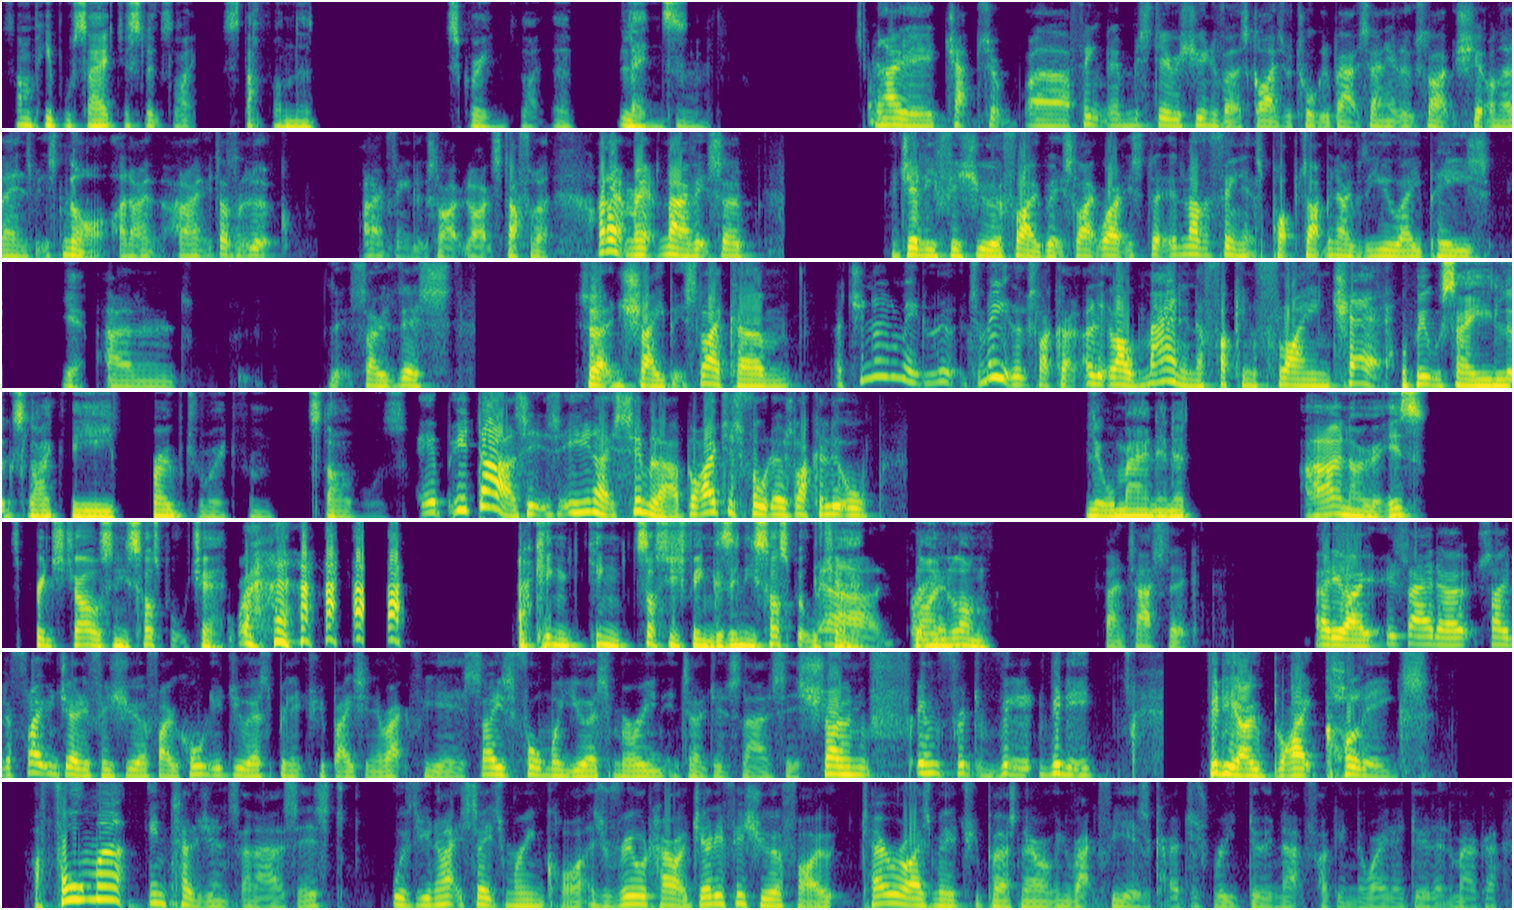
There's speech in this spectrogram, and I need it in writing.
some people say it just looks like stuff on the screen, like the lens. Mm. I know the chaps, uh, I think the Mysterious Universe guys were talking about saying it looks like shit on the lens, but it's not. I don't, I don't, it doesn't look, I don't think it looks like, like stuff on a, I don't know if it's a, a jellyfish UFO, but it's like, well, it's the, another thing that's popped up, you know, with the UAPs. Yeah. And so this certain shape, it's like, um, uh, do you know what I mean? Look- To me, it looks like a, a little old man in a fucking flying chair. Well, people say he looks like the probe droid from Star Wars. It, it does. It's, you know, it's similar, but I just thought there was like a little, Little man in a. I know who it is. It's Prince Charles in his hospital chair. Or King King Sausage Fingers in his hospital chair, Ah, flying brilliant. along. Fantastic. Anyway, it's had a uh, so the floating jellyfish UFO haunted US military base in Iraq for years, says former US Marine intelligence analysis, shown infrared video, video by colleagues. A former intelligence analyst with the United States Marine Corps has revealed how a jellyfish UFO terrorized military personnel in Iraq for years. Okay, just redoing that fucking the way they do it in America.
